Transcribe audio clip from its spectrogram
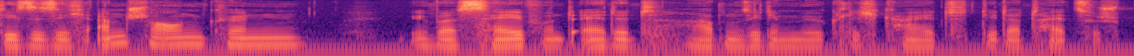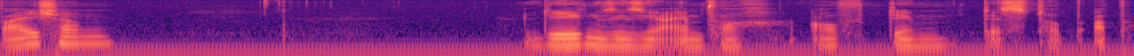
die Sie sich anschauen können über Save und Edit haben Sie die Möglichkeit, die Datei zu speichern. Legen Sie sie einfach auf dem Desktop ab.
